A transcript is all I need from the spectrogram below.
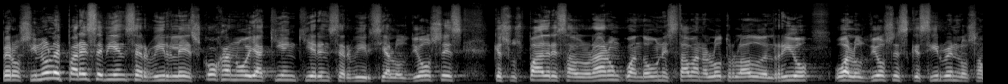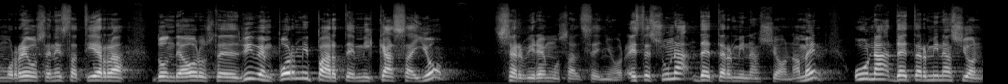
Pero si no les parece bien servirle, escojan hoy a quién quieren servir, si a los dioses que sus padres adoraron cuando aún estaban al otro lado del río, o a los dioses que sirven los amorreos en esta tierra donde ahora ustedes viven. Por mi parte, mi casa y yo serviremos al Señor. Esta es una determinación, amén, una determinación.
